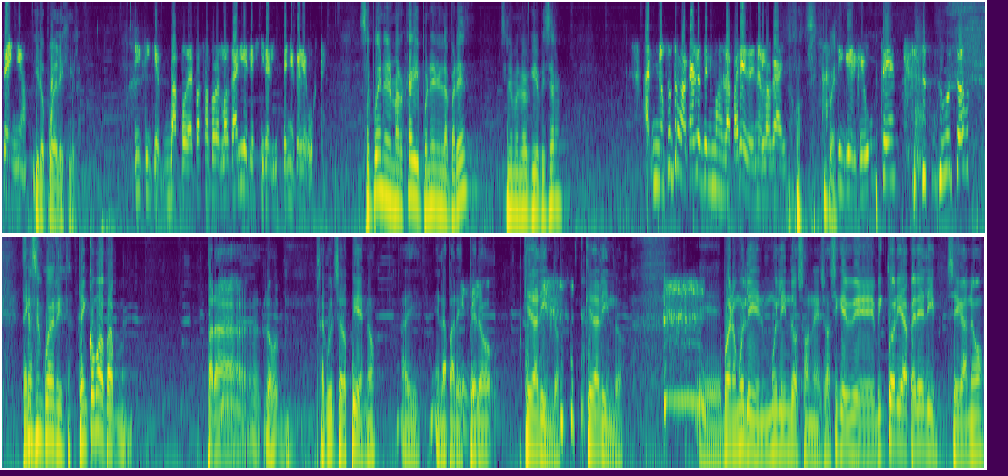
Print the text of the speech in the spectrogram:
diseño. y lo puede elegir. Sí, sí, que va a poder pasar por el local y elegir el diseño que le guste. ¿Se pueden enmarcar y poner en la pared? Si no me lo quiero pisar. Ah, Nosotros acá lo tenemos en la pared, en el local. Así que el que guste, gusto. Se hace un cuadrito. Está incómodo para, para los- sacudirse los pies, ¿no? Ahí, en la pared. Sí. Pero queda lindo, queda lindo. Eh, bueno, muy, lin- muy lindos son esos. Así que eh, Victoria Perelli se ganó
